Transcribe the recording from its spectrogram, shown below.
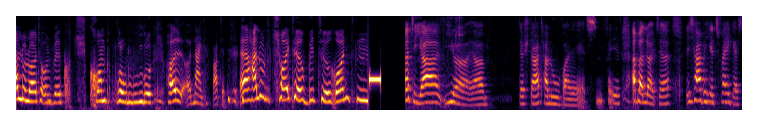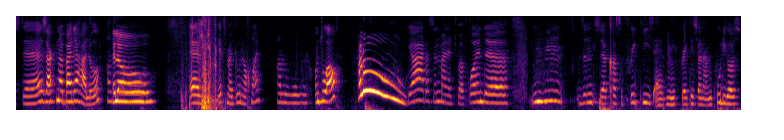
Hallo Leute und willkommen. Nein, warte. Äh, hallo heute bitte Runden. Leute, ja, ihr, ja. Der Start, hallo, war jetzt ein Fail. Aber Leute, ich habe hier zwei Gäste. Sagt mal beide Hallo. Hallo. Ähm, jetzt mal du nochmal. Hallo. Und du auch? Hallo. Ja, das sind meine zwei Freunde. Mhm. Sind sehr krasse Freakies. Äh, nicht Freakies, sondern Coolios.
